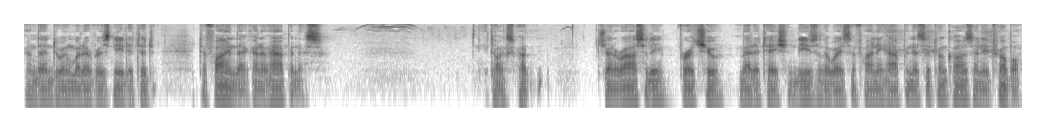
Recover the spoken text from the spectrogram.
and then doing whatever is needed to, to find that kind of happiness. He talks about generosity, virtue, meditation. These are the ways of finding happiness that don't cause any trouble.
